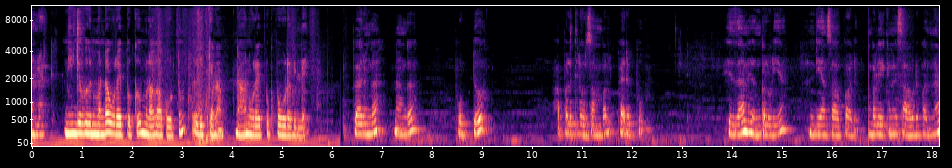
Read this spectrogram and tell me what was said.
நல்லா இருக்கு நீங்கள் வேணுமெண்டா உரைப்புக்கு மிளகா போட்டும் இடிக்கலாம். நான் உரைப்புக்கு போடவில்லை. பாருங்க நாங்கள் புட்டு அப்பளத்தில் ஒரு சம்பல் பருப்பு. இதுதான் எங்களுடைய இந்தியன் சாப்பாடு. நம்மள ஏற்கனவே சாப்பிட பார்த்தோன்னா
